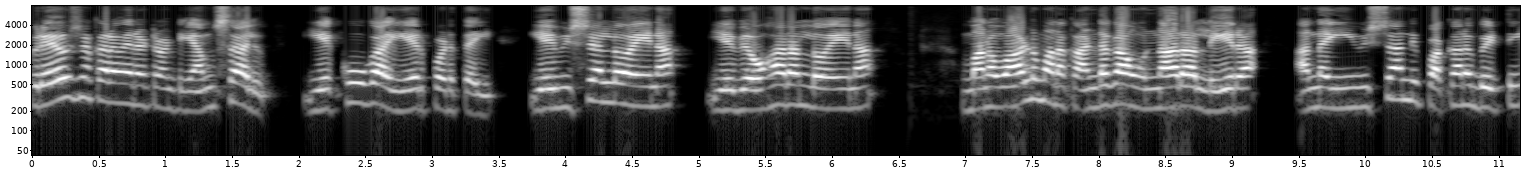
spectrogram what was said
ప్రయోజనకరమైనటువంటి అంశాలు ఎక్కువగా ఏర్పడతాయి. ఏ విషయంలో అయినా ఏ వ్యవహారంలో అయినా మన వాళ్ళు మనకు అండగా ఉన్నారా లేరా అన్న ఈ విషయాన్ని పక్కన పెట్టి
